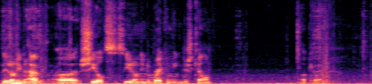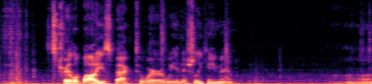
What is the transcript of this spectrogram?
They don't even have uh, shields, so you don't need to break them. You can just kill them. Okay. This trail of bodies back to where we initially came in. Uh,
